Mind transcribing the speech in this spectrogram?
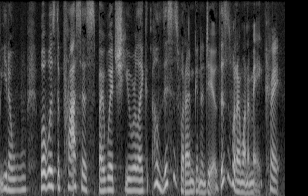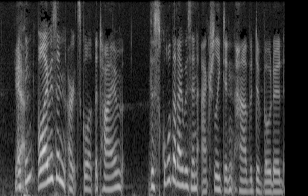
you know what was the process by which you were like oh this is what i'm going to do this is what i want to make right yeah. I think well I was in art school at the time the school that I was in actually didn't have a devoted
